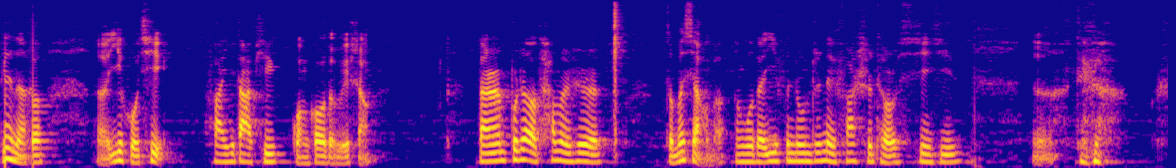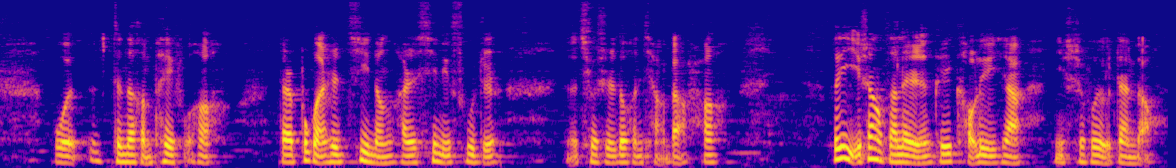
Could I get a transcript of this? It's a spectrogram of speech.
这呢，呃，一口气发一大批广告的微商。当然不知道他们是 怎么想的，能够在一分钟之内发十条信息，嗯，这个我真的很佩服哈。但是不管是技能还是心理素质，呃，确实都很强大哈。所以以上三类人可以考虑一下，你是否有占到。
